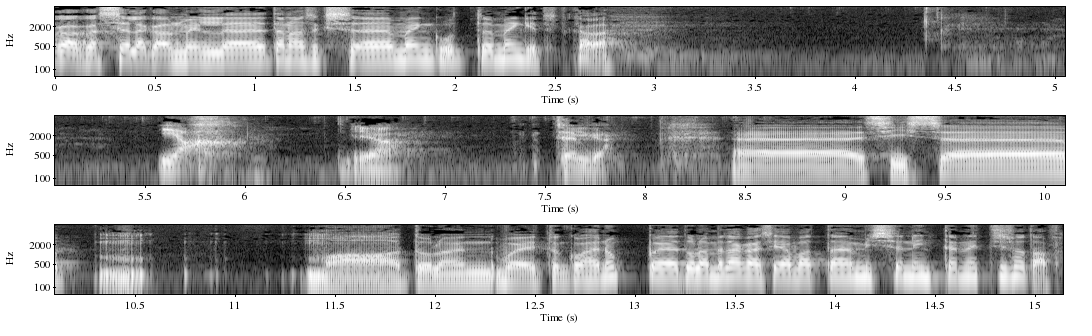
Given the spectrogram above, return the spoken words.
aga kas sellega on meil äh, tänaseks äh, mängud mängitud ka või? jah. jah. selge äh,, siis äh, ma tulen, vajutan kohe nuppu ja tuleme tagasi ja vaatame, mis on internetis odav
